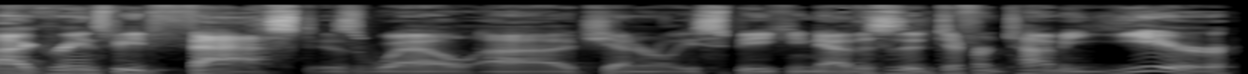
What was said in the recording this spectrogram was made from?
uh, green speed fast as well, uh, generally speaking. Now, this is a different time of year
